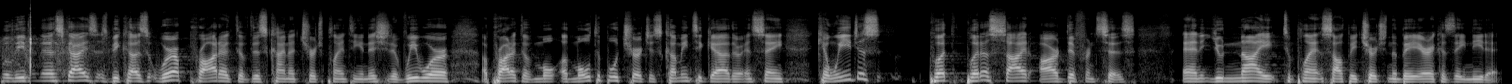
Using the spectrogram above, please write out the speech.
believe in this, guys, is because we're a product of this kind of church planting initiative. We were a product of, mul- of multiple churches coming together and saying, can we just put, put aside our differences? And unite to plant South Bay Church in the Bay Area because they need it.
